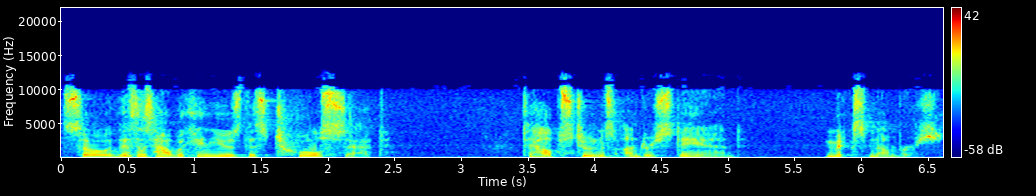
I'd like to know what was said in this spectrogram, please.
So this is how we can use this tool set to help students understand mixed numbers.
